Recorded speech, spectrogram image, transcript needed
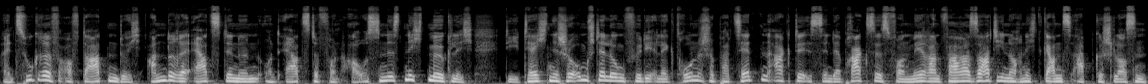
Ein Zugriff auf Daten durch andere Ärztinnen und Ärzte von außen ist nicht möglich. Die technische Umstellung für die elektronische Patientenakte ist in der Praxis von Meran Farasati noch nicht ganz abgeschlossen.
